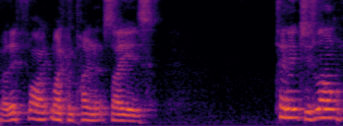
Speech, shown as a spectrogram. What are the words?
But if I, my component say is 10 inches long,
